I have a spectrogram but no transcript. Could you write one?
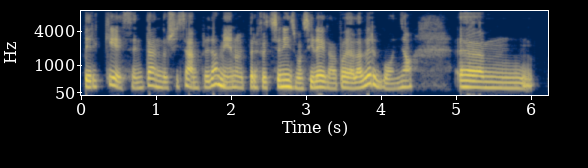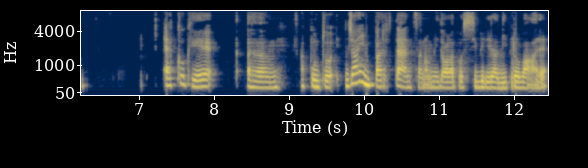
Perché sentendoci sempre da meno, il perfezionismo si lega poi alla vergogna, um, ecco che um, appunto già in partenza non mi do la possibilità di provare,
